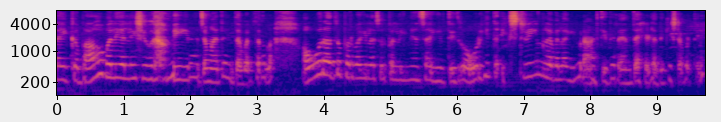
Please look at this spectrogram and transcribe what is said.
ಲೈಕ್ ಬಾಹುಬಲಿಯಲ್ಲಿ ಶಿವಗಾಮಿ, ರಾಜಮಾತೆ ಅಂತ ಬರ್ತಾರಲ್ಲ, ಅವರಾದರೂ ಪರವಾಗಿಲ್ಲ ಸ್ವಲ್ಪ ಲೀನಿಯನ್ಸ್ ಆಗಿರ್ತಿದ್ರು ಅವ್ರಿಗಿಂತ ಎಕ್ಸ್ಟ್ರೀಮ್ ಲೆವೆಲಾಗಿ ಇವ್ರು ಆಡ್ತಿದ್ದಾರೆ ಅಂತ ಹೇಳೋದಕ್ಕೆ ಇಷ್ಟಪಡ್ತೀನಿ.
